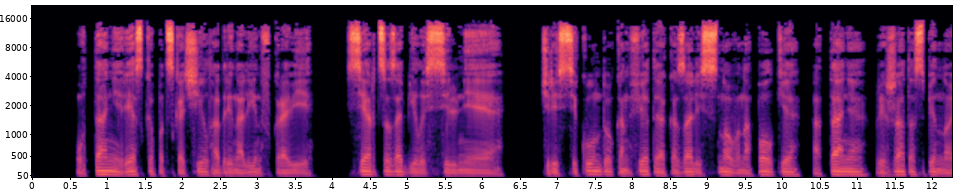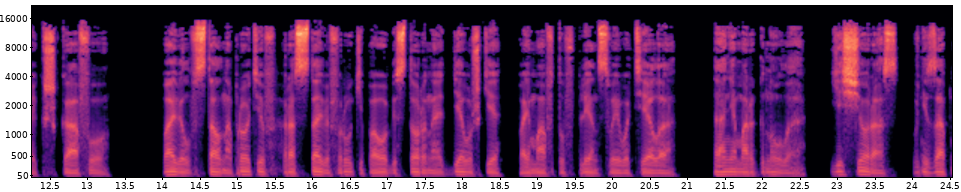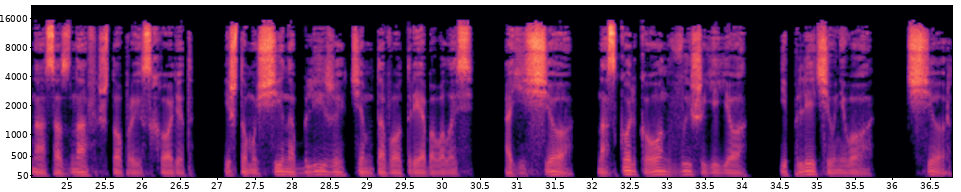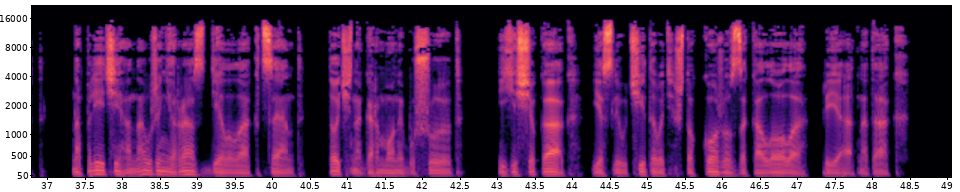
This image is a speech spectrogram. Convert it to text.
У Тани резко подскочил адреналин в крови. Сердце забилось сильнее. Через секунду конфеты оказались снова на полке, а Таня прижата спиной к шкафу. Павел встал напротив, расставив руки по обе стороны от девушки, поймав ту в плен своего тела. Таня моргнула. Еще раз, внезапно осознав, что происходит, и что мужчина ближе, чем того требовалось. А еще, насколько он выше ее, и плечи у него Черт! На плечи она уже не раз делала акцент. Точно гормоны бушуют. Еще как, если учитывать, что кожу заколола. Приятно так.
